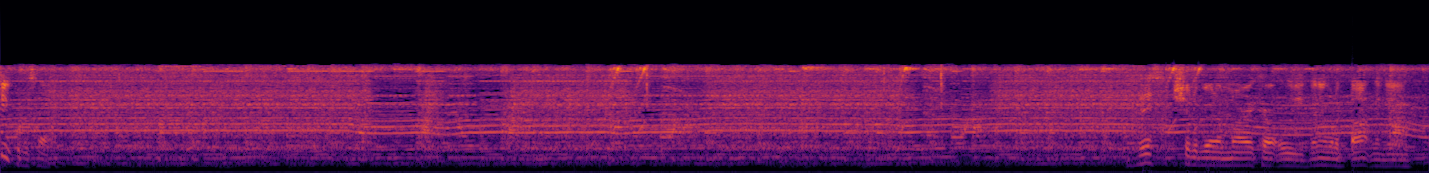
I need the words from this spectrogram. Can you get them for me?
This should have been a Mario Kart Wii. Then I would have bought the game.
